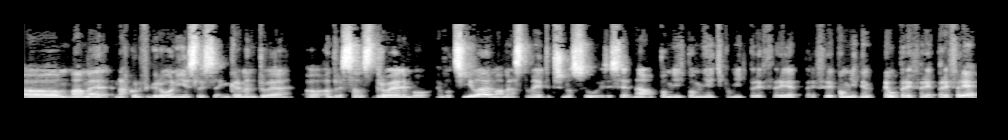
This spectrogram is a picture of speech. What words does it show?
Uh, máme nakonfigurovaný, jestli se inkrementuje adresa zdroje nebo, nebo cíle, máme nastavené ty přenosů, jestli se jedná o paměť, paměť, paměť periferie, periferie, paměť nebo periferie, periferie.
